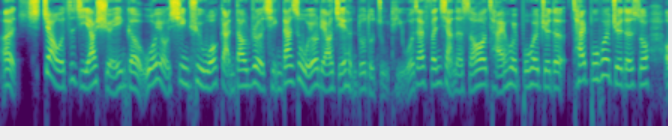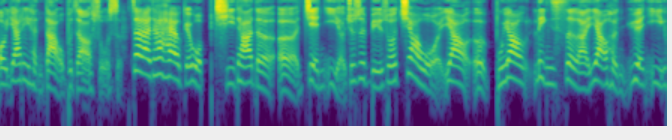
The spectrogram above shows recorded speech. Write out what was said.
呃，叫我自己要选一个我有兴趣、我感到热情，但是我又了解很多的主题，我在分享的时候才会不会觉得，才不会觉得说哦压力很大，我不知道说什么。再来，他还有给我其他的呃建议啊，就是比如说叫我要。要呃不要吝啬啊，要很愿意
